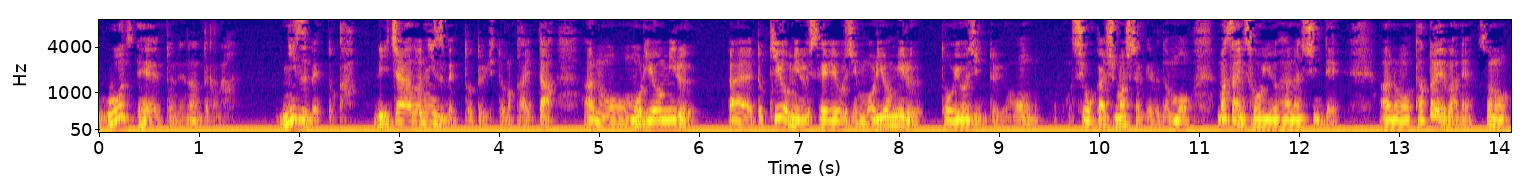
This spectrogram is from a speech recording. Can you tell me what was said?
ウォズ、えー、っとね、なんだかな。ニズベットか。リチャード・ニズベットという人の書いた、あの、森を見る、えっと、木を見る西洋人、森を見る東洋人という本を紹介しましたけれども、まさにそういう話で、あの、例えばね、その、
